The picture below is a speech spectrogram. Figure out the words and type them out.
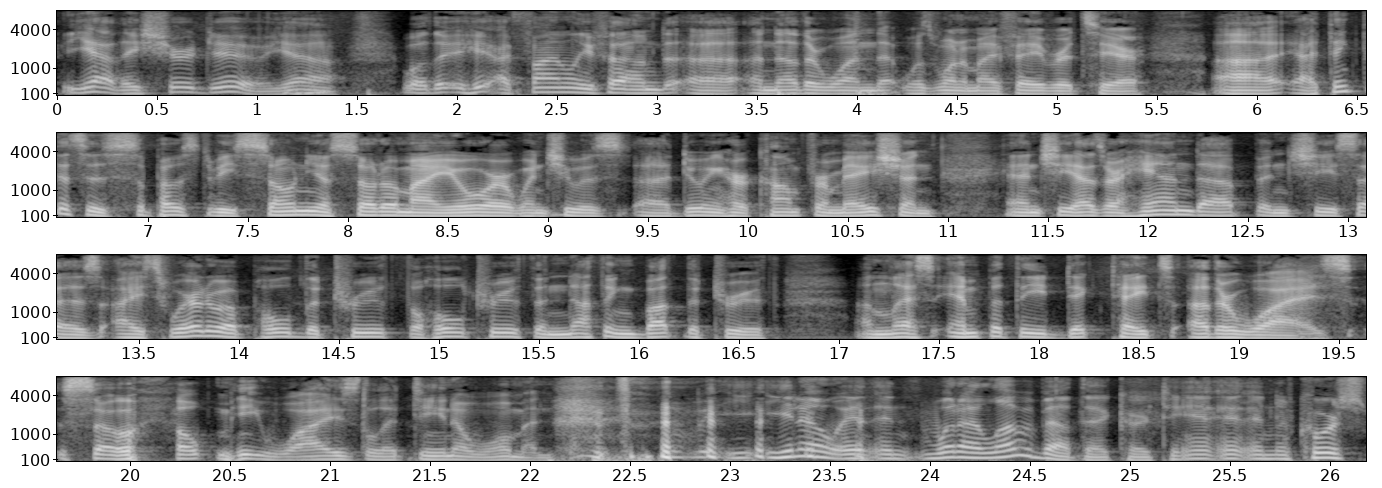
Yeah, they sure do. Yeah. Mm-hmm. Well, the, I finally found uh, another one that was one of my favorites here. Uh, I think this is supposed to be Sonia Sotomayor when she was uh, doing her confirmation, and she has her hand up and she says, I swear to uphold the truth, the whole truth, and nothing but the truth unless empathy dictates otherwise. So help me, wise Latina woman. you know, and, and, what I love about that cartoon, and, and, of course,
